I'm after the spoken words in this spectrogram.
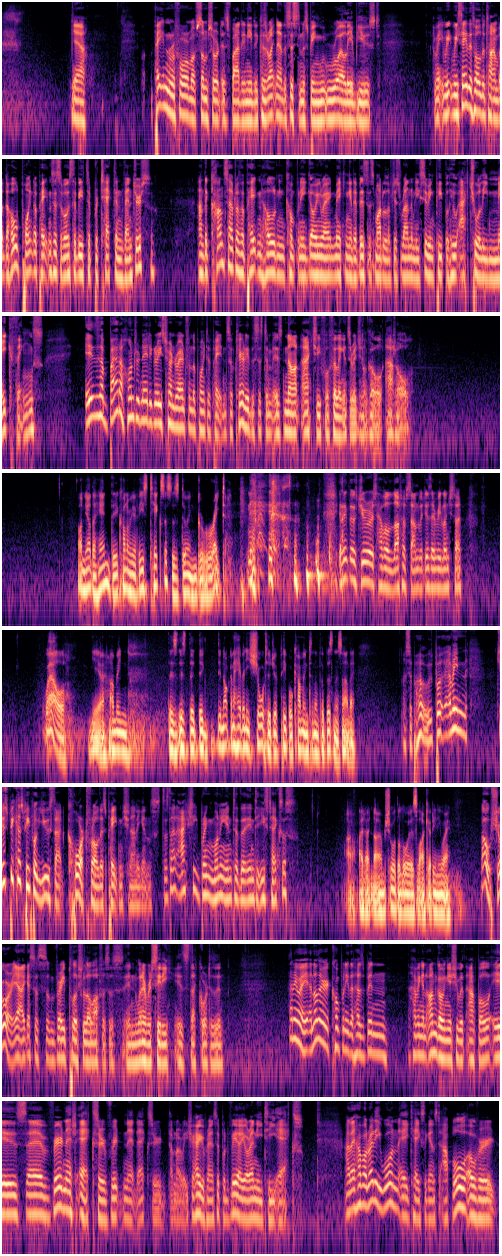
Yeah. Patent reform of some sort is badly needed because right now the system is being royally abused. I mean, we, we say this all the time, but the whole point of patents is supposed to be to protect inventors. And the concept of a patent holding company going around making it a business model of just randomly suing people who actually make things is about 180 degrees turned around from the point of patent. So clearly the system is not actually fulfilling its original goal at all. On the other hand, the economy of East Texas is doing great. You think those jurors have a lot of sandwiches every lunchtime? Well, yeah, I mean, there's, there's, they, they're not going to have any shortage of people coming to them for business, are they? I suppose. But, I mean, just because people use that court for all this patent shenanigans, does that actually bring money into the into East Texas? I don't know. I'm sure the lawyers like it anyway. Oh, sure. Yeah, I guess there's some very plush low offices in whatever city is that court is in. Anyway, another company that has been having an ongoing issue with Apple is uh, X or VirnetX or I'm not really sure how you pronounce it, but V I R N E T X. And they have already won a case against Apple over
